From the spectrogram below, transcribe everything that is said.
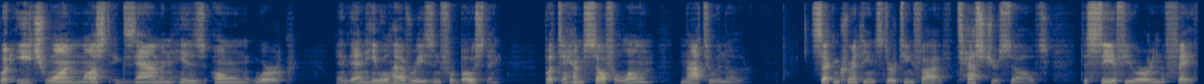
But each one must examine his own work, and then he will have reason for boasting, but to himself alone, not to another. 2 Corinthians 13:5 Test yourselves to see if you are in the faith.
